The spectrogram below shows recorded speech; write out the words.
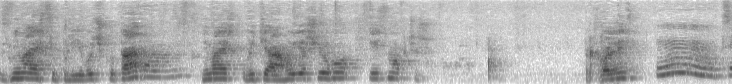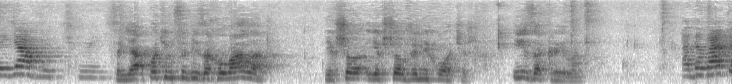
знімаєш цю плівочку, так? Так. Знімаєш, витягуєш його і смокчеш. Прикольний? Це яблучний. Це я потім собі заховала, якщо, якщо вже не хочеш. І закрила. А давайте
